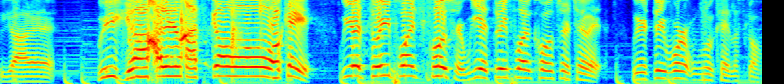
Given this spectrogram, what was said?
We got it. We got it. Let's go. Okay, we are three points closer. We are three points closer to it. We are three. We're okay. Let's go.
